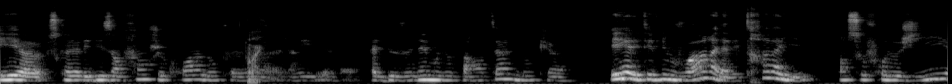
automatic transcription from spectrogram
Et parce qu'elle avait des enfants, je crois, donc elle, elle, devenait monoparentale, donc et elle était venue me voir, elle avait travaillé en sophrologie,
